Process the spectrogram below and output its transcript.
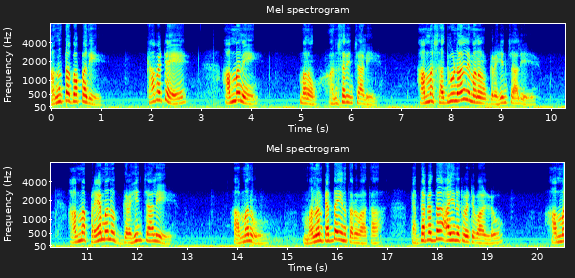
అంత గొప్పది. కాబట్టే అమ్మని మనం అనుసరించాలి. అమ్మ సద్గుణాల్ని మనం గ్రహించాలి. అమ్మ ప్రేమను గ్రహించాలి. అమ్మను మనం పెద్ద అయిన తరువాత పెద్ద పెద్ద అయినటువంటి వాళ్ళు అమ్మ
